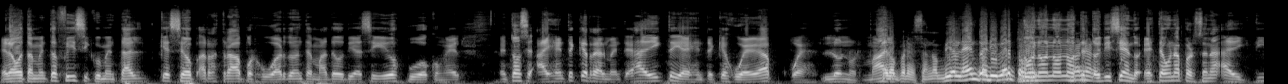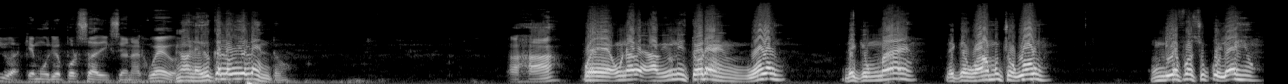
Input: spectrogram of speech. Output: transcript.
El agotamiento físico y mental que Seop arrastraba por jugar durante más de dos días seguidos pudo con él. Entonces, hay gente que realmente es adicta y hay gente que juega, pues, lo normal. Pero, pero eso no es violento, Heriberto. No, no, no, no, te estoy diciendo, esta es una persona adictiva que murió por su adicción al juego. No, le digo que es lo violento. Ajá. Pues una vez había una historia en WoW de que un mae, de que jugaba mucho WoW, un día fue a su colegio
